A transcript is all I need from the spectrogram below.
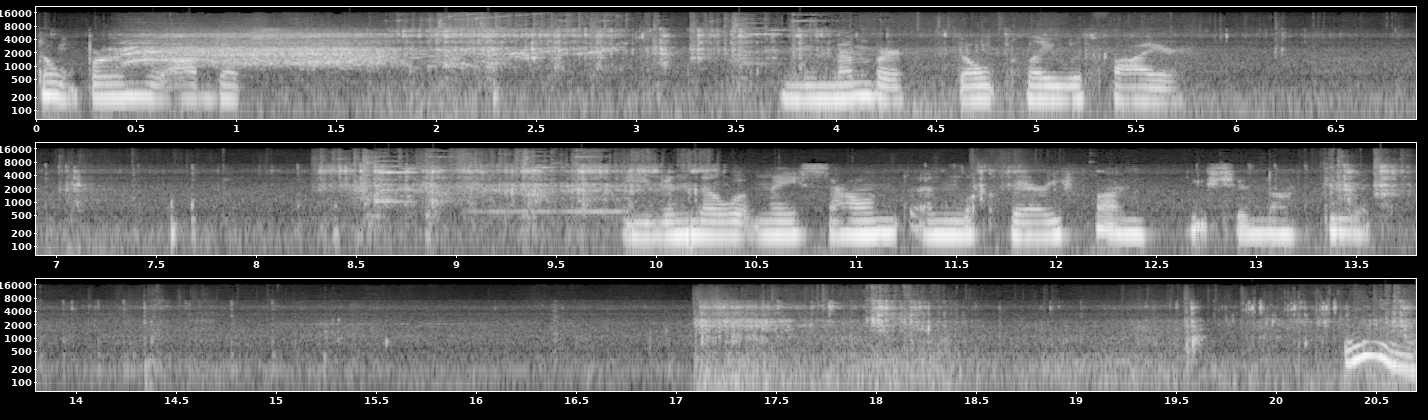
Don't burn your objects. Remember, don't play with fire. Even though it may sound and look very fun, you should not do it. Ooh,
